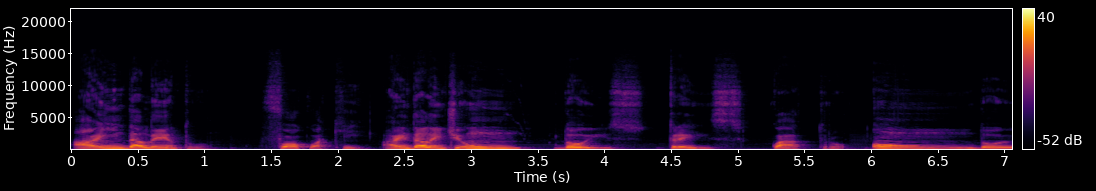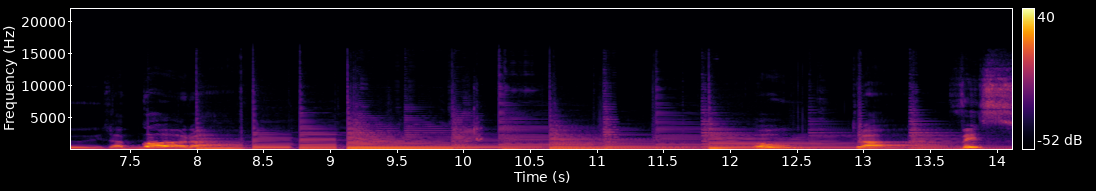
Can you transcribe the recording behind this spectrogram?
Ainda lento, foco aqui. Ainda lento, um, dois, três, quatro. Um, dois, agora! Outra vez.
